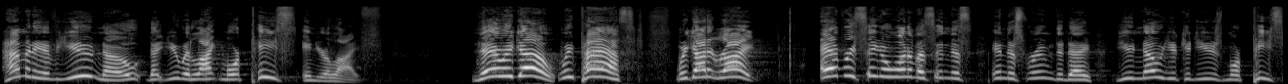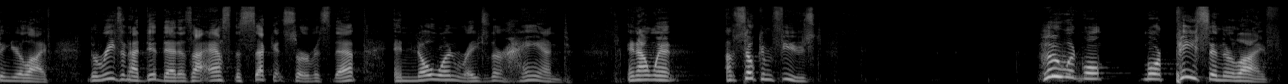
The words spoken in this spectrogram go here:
How many of you know that you would like more peace in your life? There we go. We passed. We got it right. Every single one of us in this, in this room today, you know you could use more peace in your life. The reason I did that is I asked the second service that, and no one raised their hand. And I went, I'm so confused. Who would want more peace in their life?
